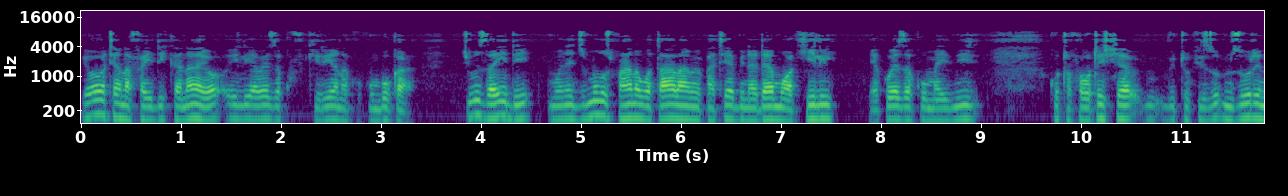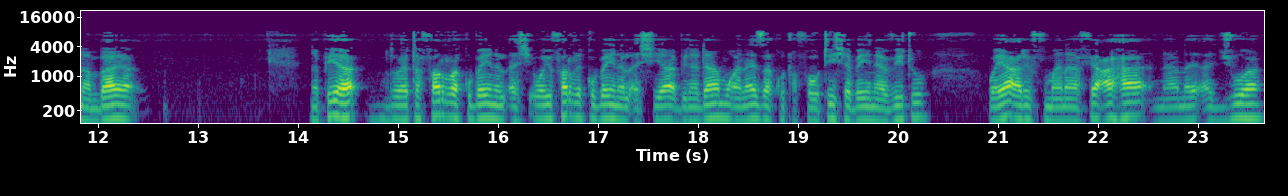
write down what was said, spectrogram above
yote anafaidika nayo ili aweze kufikiria na kukumbuka. Juu zaidi Mwenyezi Mungu Subhanahu wa Ta'ala amepatia binadamu akili ya kuweza kutofautisha vitu mzuri na mbaya na pia wayufarriqu baina al-ashya, binadamu anaweza kutofautisha baina ya vitu, wayaarifu manafiaha, na anajua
